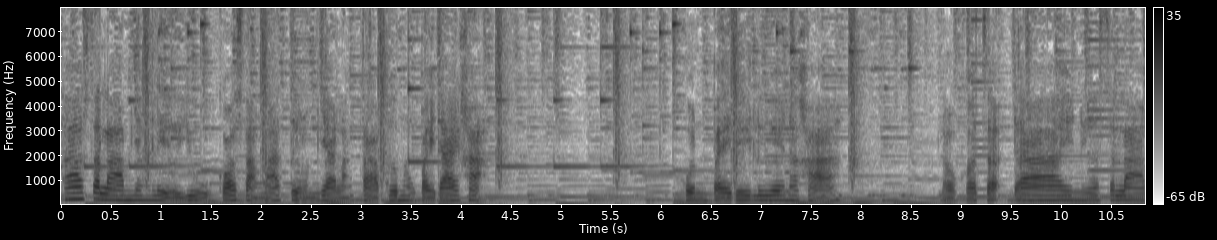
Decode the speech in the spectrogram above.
ถ้าสลามยังเหลวอยู่ก็สามารถเติมน้ำยาล้างตาเพิ่มลงไปได้ค่ะ คนไปเรื่อยๆนะคะ เราก็จะได้เนื้อสลาม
